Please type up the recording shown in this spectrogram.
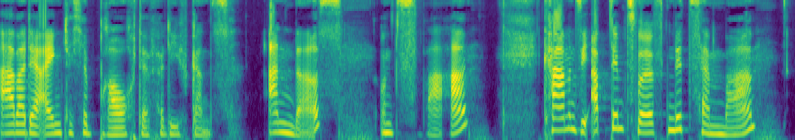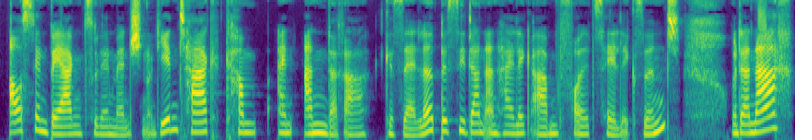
Aber der eigentliche Brauch, der verlief ganz anders. Und zwar kamen sie ab dem 12. Dezember aus den Bergen zu den Menschen und jeden Tag kam ein anderer Geselle, bis sie dann an Heiligabend vollzählig sind. Und danach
